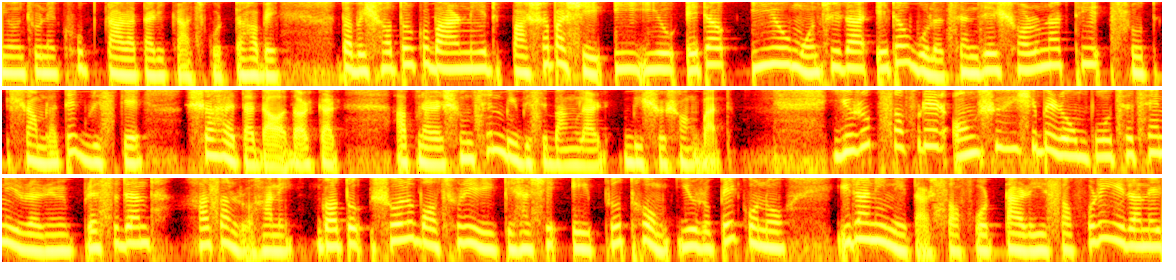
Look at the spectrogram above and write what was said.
নিয়ন্ত্রণে খুব তাড়াতাড়ি কাজ করতে হবে। তবে সতর্ক বার্নির পাশাপাশি ইইউ এটাও ইইউ মন্ত্রীরা এটাও বলেছেন যে শরণার্থী স্রোত সামলাতে গ্রিসকে সহায়তা দেওয়া দরকার। আপনারা শুনছেন বিবিসি বাংলার বিশ্ব সংবাদ। ইউরোপ সফরের অংশ হিসেবে রোম পৌঁছেছেন ইরানের প্রেসিডেন্ট হাসান রোহানি। গত ষোলো বছরের ইতিহাসে এই প্রথম ইউরোপে কোনো ইরানি নেতার সফর। তার এই সফরে ইরানের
